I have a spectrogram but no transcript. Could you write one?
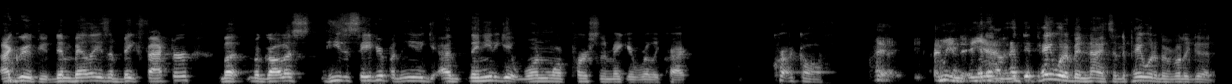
I agree with you. Dembele is a big factor, but regardless, he's a savior. But they need to get, uh, they need to get one more person to make it really crack crack off. I, I mean, yeah, Depay would have been nice, and Depay would have been really good.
